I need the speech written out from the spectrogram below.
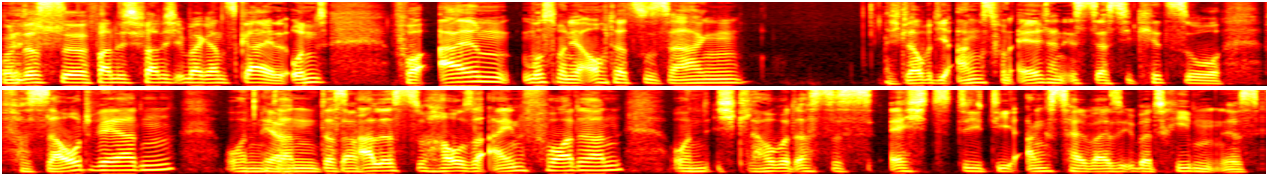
Und das äh, fand, ich, fand ich immer ganz geil. Und vor allem muss man ja auch dazu sagen, ich glaube, die Angst von Eltern ist, dass die Kids so versaut werden und ja, dann das klar. alles zu Hause einfordern. Und ich glaube, dass das echt die, die Angst teilweise übertrieben ist.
